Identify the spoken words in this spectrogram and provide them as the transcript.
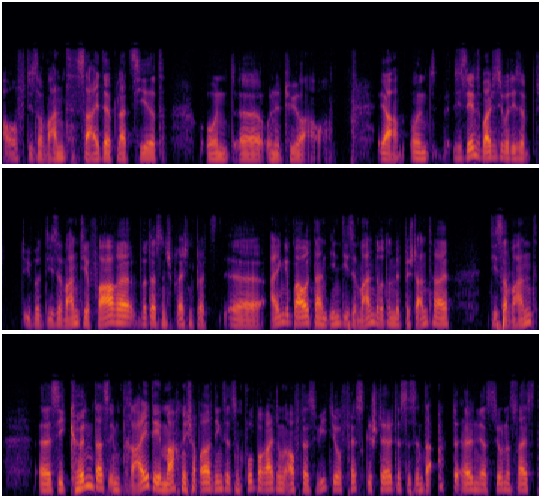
auf dieser Wandseite platziert und, äh, und eine Tür auch. Ja, und Sie sehen, sobald ich über diese, über diese Wand hier fahre, wird das entsprechend äh, eingebaut, dann in diese Wand, wird dann mit Bestandteil dieser Wand. Äh, Sie können das im 3D machen. Ich habe allerdings jetzt in Vorbereitung auf das Video festgestellt, dass es in der aktuellen Version, das heißt,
